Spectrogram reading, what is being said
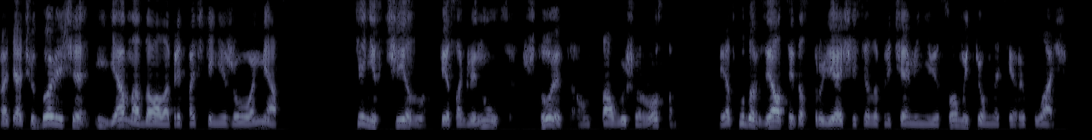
хотя чудовище и явно отдавало предпочтение живого мяса. Тень исчезла, Фес оглянулся. Что это? Он стал выше ростом? И откуда взялся этот струящийся за плечами невесомый темно-серый плащ?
